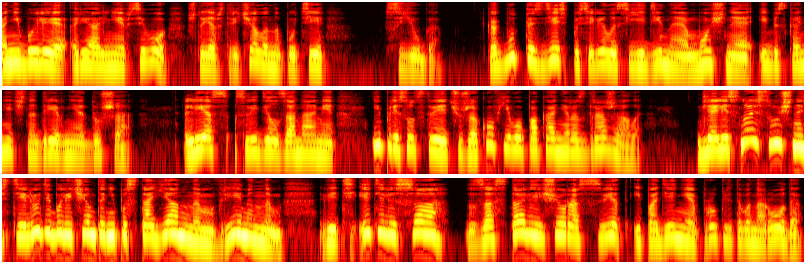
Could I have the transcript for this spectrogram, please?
Они были реальнее всего, что я встречала на пути с юга. Как будто здесь поселилась единая, мощная и бесконечно древняя душа. Лес следил за нами, и присутствие чужаков его пока не раздражало. Для лесной сущности люди были чем-то непостоянным, временным, ведь эти леса застали еще рассвет и падение проклятого народа.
